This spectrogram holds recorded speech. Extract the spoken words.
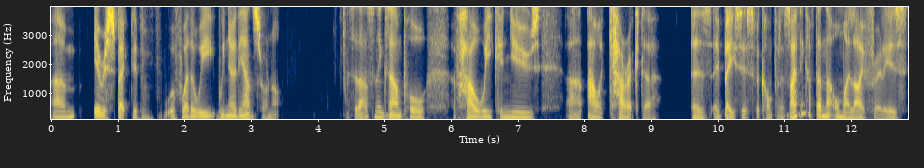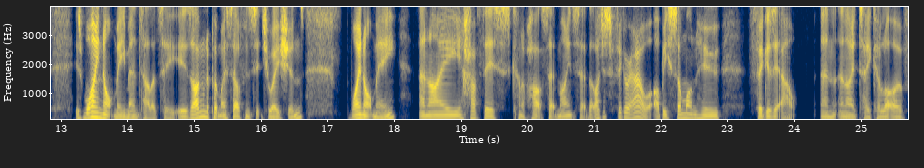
um, irrespective of, of whether we we know the answer or not. So that's an example of how we can use uh, our character as a basis for confidence. And I think I've done that all my life really is is why not me mentality is I'm going to put myself in situations why not me and I have this kind of heart set mindset that I'll just figure it out. I'll be someone who figures it out and and I take a lot of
